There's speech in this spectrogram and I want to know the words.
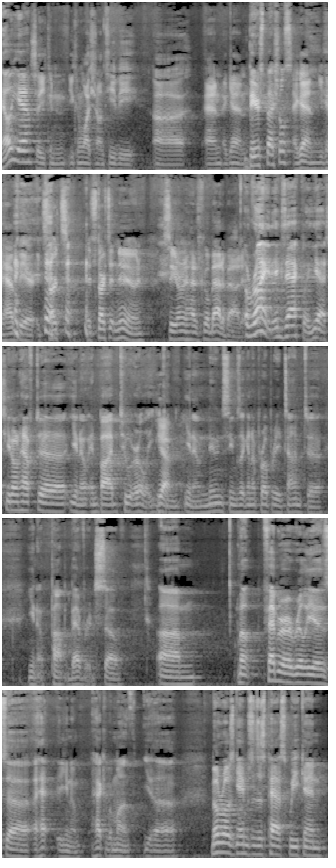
hell yeah, so you can you can watch it on TV. Uh, and again, beer specials. again, you can have beer. It starts it starts at noon, so you don't have to feel bad about it. Right, exactly. Yes, you don't have to, you know, imbibe too early. You Yeah. can, you know, noon seems like an appropriate time to, you know, pop a beverage. So, um, but February really is uh, a he- you know heck of a month. Uh, Millrose Games was this past weekend.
